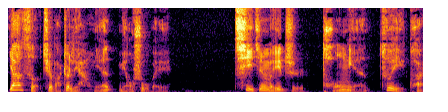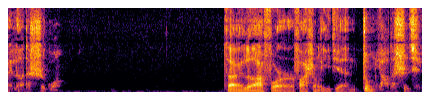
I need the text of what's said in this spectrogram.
亚瑟却把这两年描述为迄今为止童年最快乐的时光。在勒阿弗尔发生了一件重要的事情，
